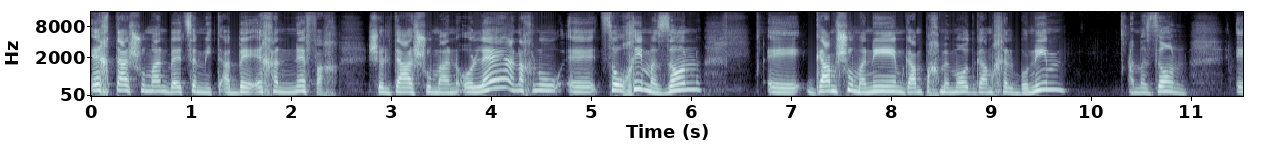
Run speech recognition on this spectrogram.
איך תא שומן בעצם מתעבה, איך הנפח של תא השומן עולה, אנחנו uh, צורכים מזון, uh, גם שומנים, גם פחמימות, גם חלבונים. המזון אה,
